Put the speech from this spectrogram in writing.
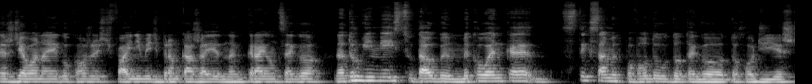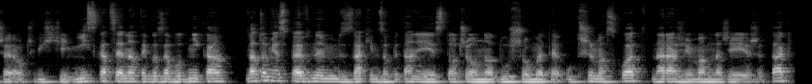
też działa na jego korzyść. Fajnie mieć bramkarza jednak grającego. Na drugim miejscu dałbym Mykołękę z tych samych powodów. Do tego dochodzi jeszcze oczywiście niska cena tego zawodnika. Natomiast pewnym znakiem zapytania jest to, czy on na dłuższą metę utrzyma skład. Na razie mam nadzieję, że tak.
